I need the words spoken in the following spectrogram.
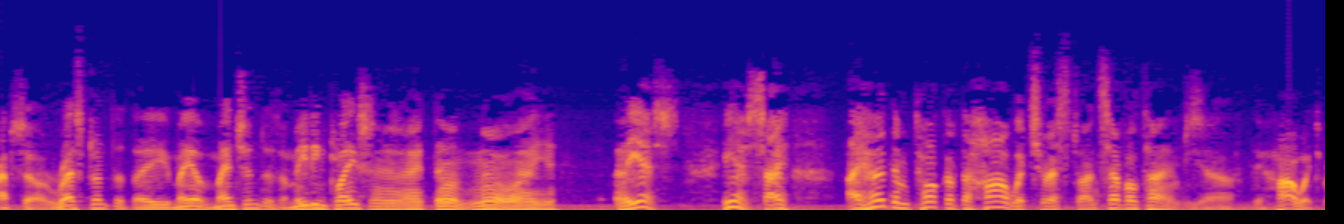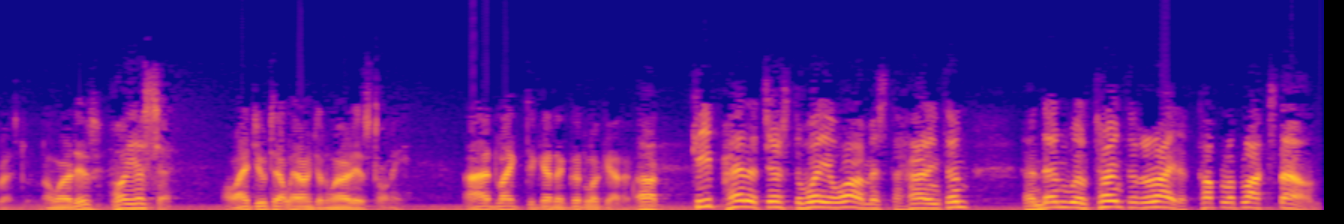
Perhaps a restaurant that they may have mentioned as a meeting place? Uh, I don't know. I. Uh, yes, yes. I I heard them talk of the Harwich restaurant several times. The, uh, the Harwich restaurant. Know where it is? Oh, yes, sir. All right, you tell Harrington where it is, Tony. I'd like to get a good look at it. Uh, keep headed just the way you are, Mr. Harrington, and then we'll turn to the right a couple of blocks down.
